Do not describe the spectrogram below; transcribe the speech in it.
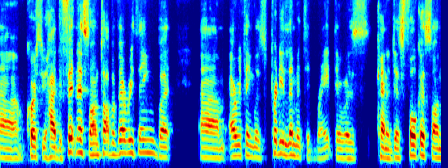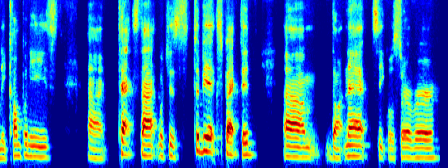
Uh, of course, you had the FitNesse on top of everything, but um, everything was pretty limited, right? There was kind of just focus on the company's uh, tech stack, which is to be expected. Um, .NET, SQL Server,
